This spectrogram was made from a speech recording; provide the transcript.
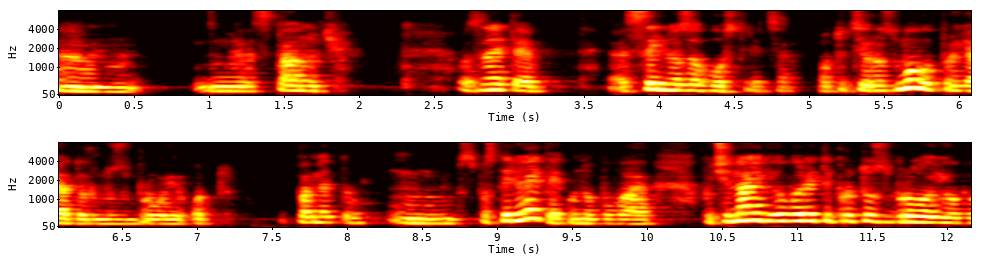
ем, стануть, от знаєте, сильно загостряться. От оці розмови про ядерну зброю, от спостерігаєте, як воно буває? Починають говорити про ту зброю,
